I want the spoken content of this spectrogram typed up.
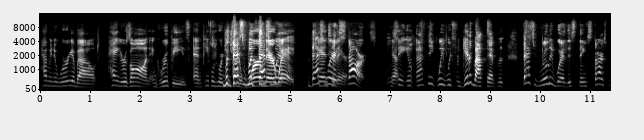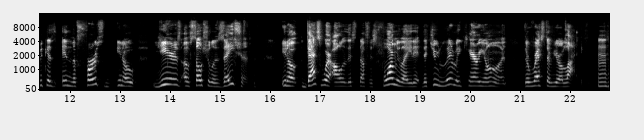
having to worry about hangers on and groupies and people who are just But trying to worm their where- way. that's where it there. starts. Yeah. See, I think we, we forget about that, but that's really where this thing starts because in the first, you know, years of socialization, you know, that's where all of this stuff is formulated that you literally carry on the rest of your life. Mhm.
